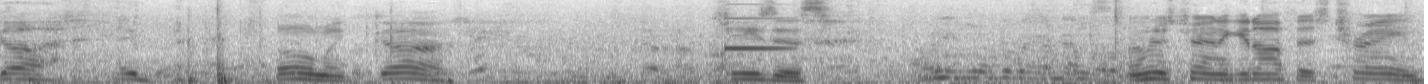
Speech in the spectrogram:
God. Oh my God. Jesus. I'm just trying to get off this train.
